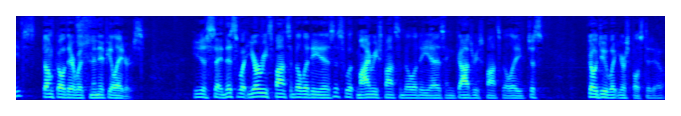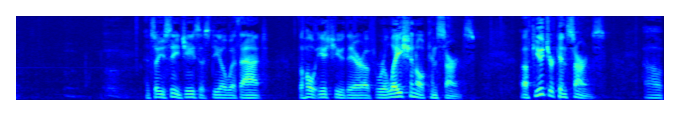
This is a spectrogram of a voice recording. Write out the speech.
you just don't go there with manipulators. You just say this is what your responsibility is. This is what my responsibility is, and God's responsibility. Just go do what you're supposed to do. And so you see Jesus deal with that, the whole issue there of relational concerns, uh, future concerns. Uh,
